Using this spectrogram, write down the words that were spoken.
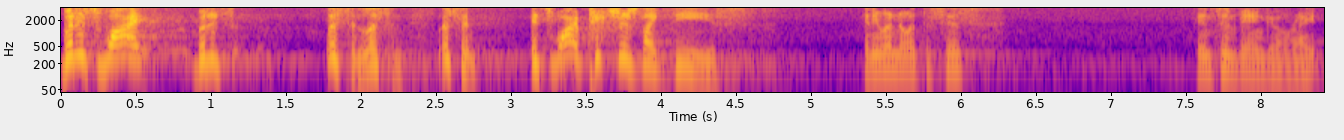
But it's why, but it's, listen, listen, listen. It's why pictures like these, anyone know what this is? Vincent Van Gogh, right?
